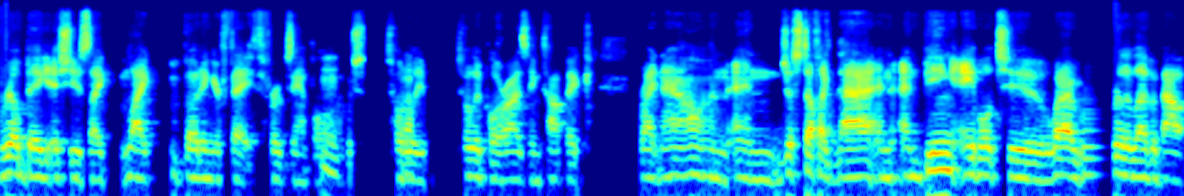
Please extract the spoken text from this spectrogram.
real big issues like like voting your faith, for example, mm. which totally totally polarizing topic right now and and just stuff like that and and being able to what i really love about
